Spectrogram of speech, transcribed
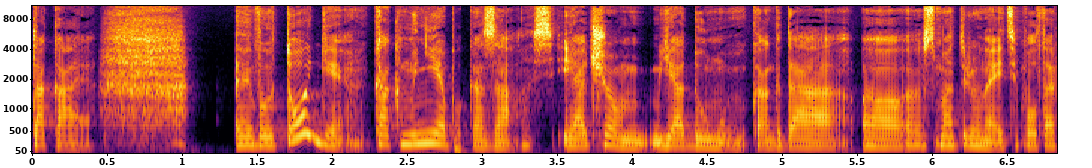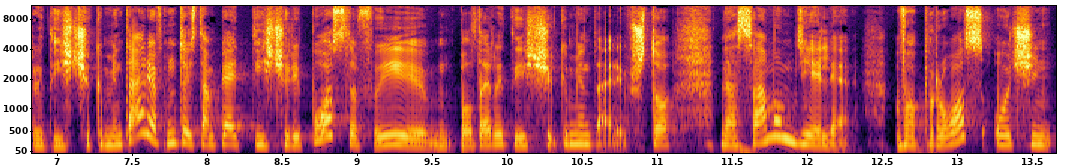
такая. Э, в итоге, как мне показалось, и о чем я думаю, когда э, смотрю на эти полторы тысячи комментариев, ну, то есть там пять тысяч репостов и полторы тысячи комментариев, что на самом деле вопрос очень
